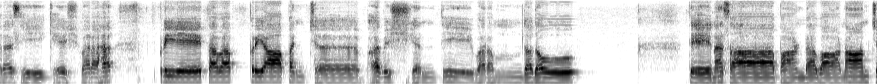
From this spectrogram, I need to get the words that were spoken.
रसिकेश्वरः। प्रिये तव प्रिया पञ्च भविष्यन्ति वरं ददौ। तेन सा पाण्डवानां च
